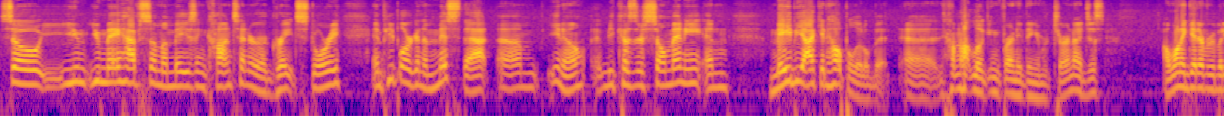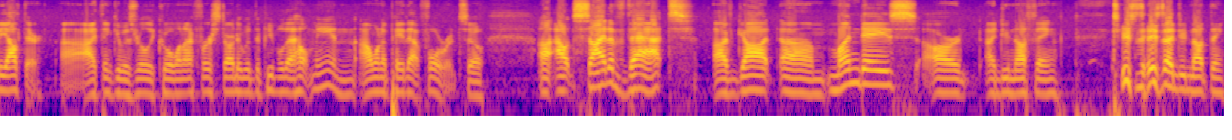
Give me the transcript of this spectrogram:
So you you may have some amazing content or a great story, and people are going to miss that, um, you know, because there's so many, and maybe I can help a little bit. Uh, I'm not looking for anything in return. I just I want to get everybody out there. Uh, I think it was really cool when I first started with the people that helped me, and I want to pay that forward. So uh, outside of that, I've got um, Mondays are I do nothing. Tuesdays I do nothing.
